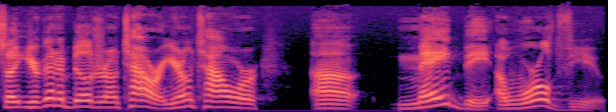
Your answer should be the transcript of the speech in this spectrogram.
so you're going to build your own tower. Your own tower uh, maybe a worldview.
